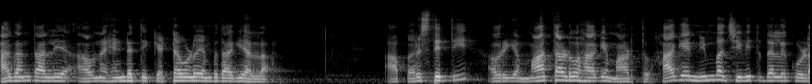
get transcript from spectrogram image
ಹಾಗಂತ ಅಲ್ಲಿ ಅವನ ಹೆಂಡತಿ ಕೆಟ್ಟವಳು ಎಂಬುದಾಗಿ ಅಲ್ಲ. ಆ ಪರಿಸ್ಥಿತಿ ಅವರಿಗೆ ಮಾತಾಡುವ ಹಾಗೆ ಮಾಡ್ತು. ಹಾಗೆ ನಿಮ್ಮ ಜೀವಿತದಲ್ಲೂ ಕೂಡ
